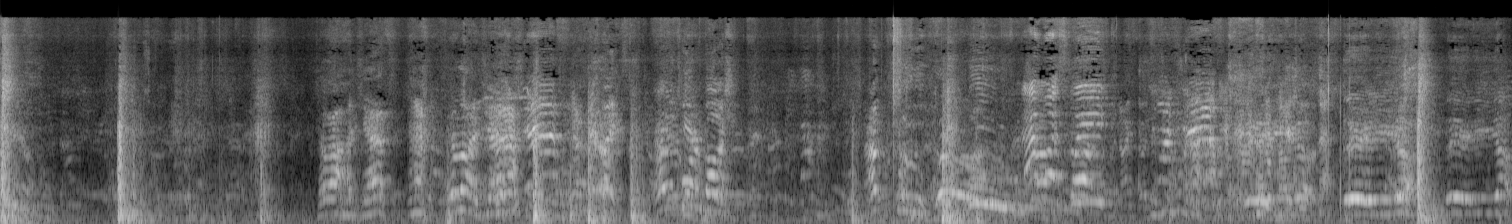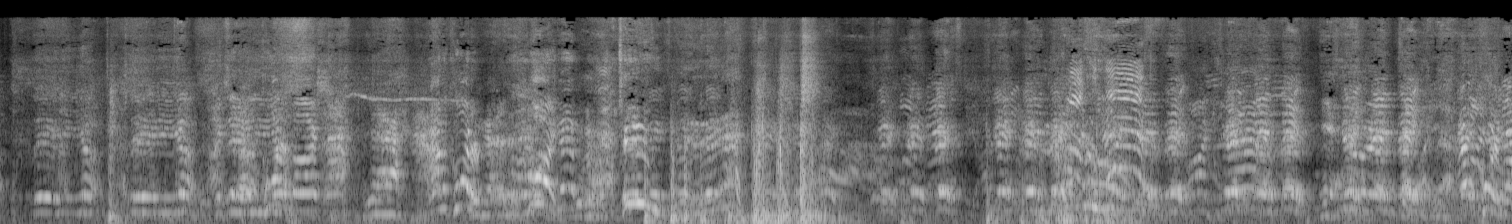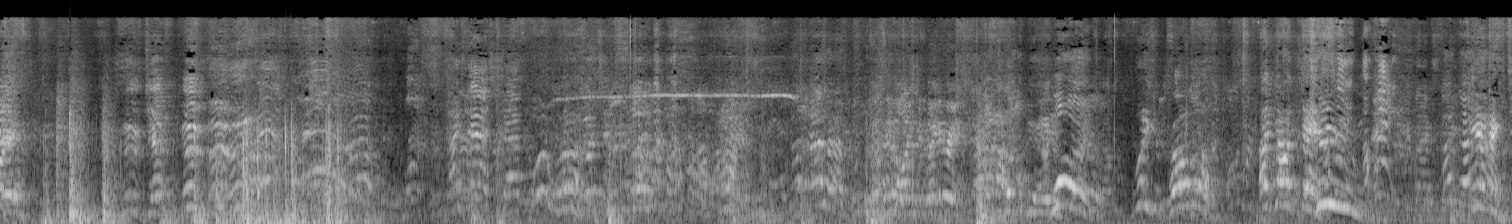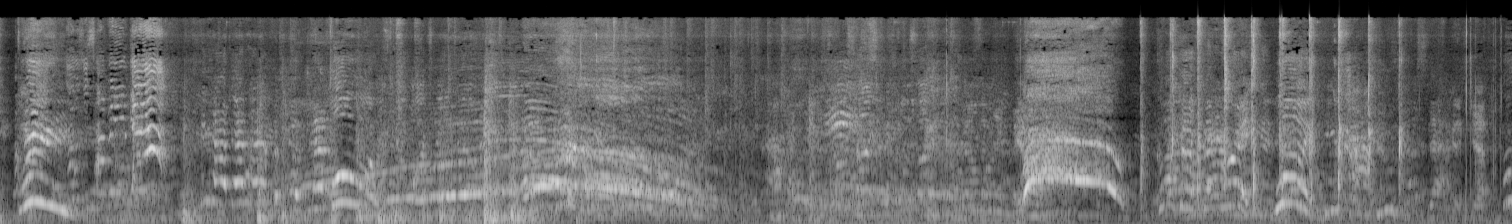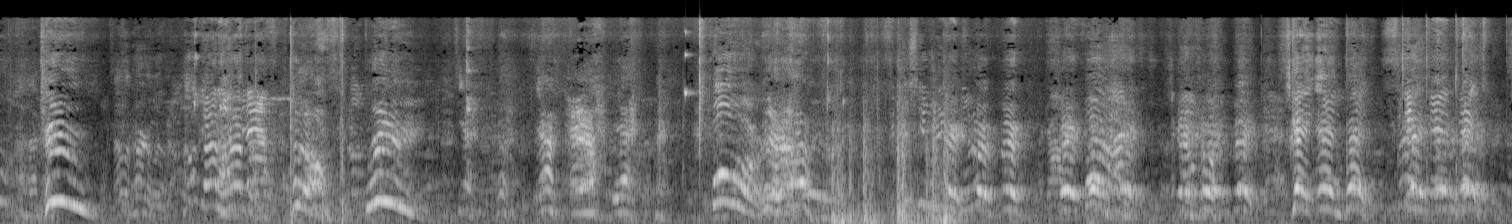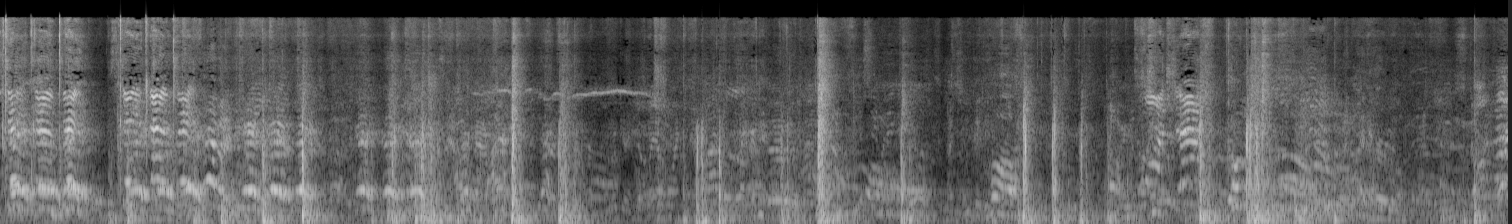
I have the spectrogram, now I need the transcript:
Jeff. Come on, Jeff. Jeff. Hey, out of the corner, Bosch. Out. That was sweet. Lady up, lady up, lady up, lady up. I said out of the corner, Marsh. Yeah. Out of the corner. One, two.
